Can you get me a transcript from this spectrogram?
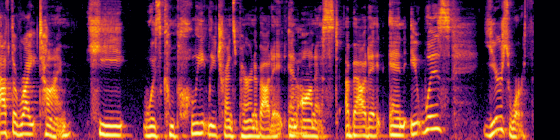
at the right time, he was completely transparent about it and mm-hmm. honest about it. And it was years worth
